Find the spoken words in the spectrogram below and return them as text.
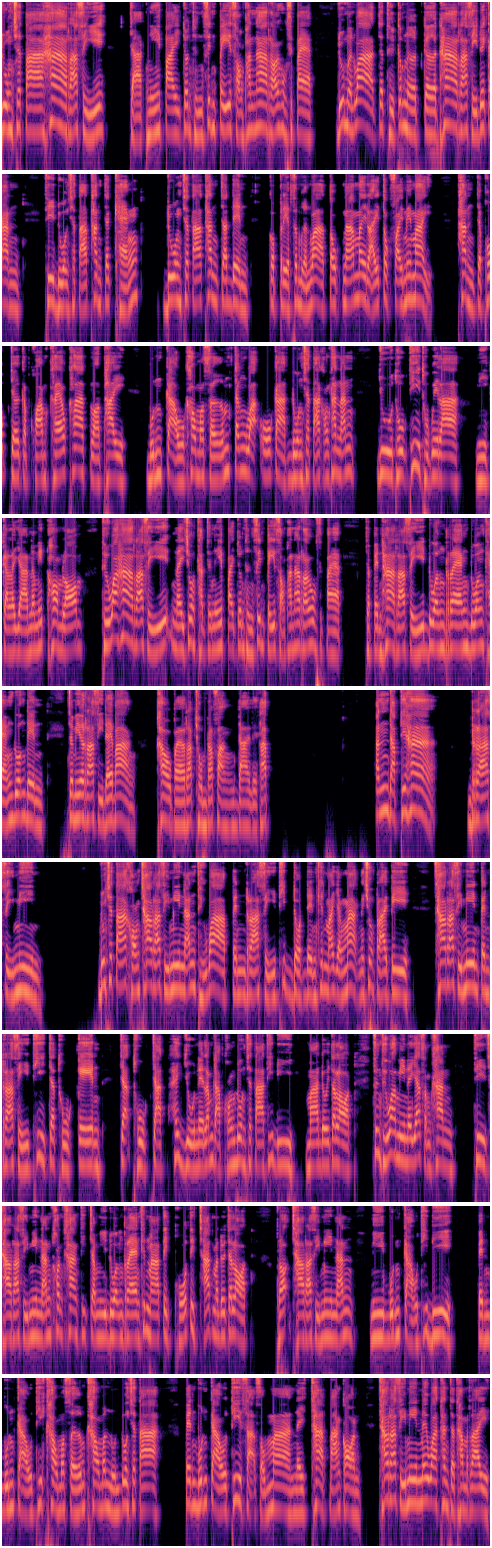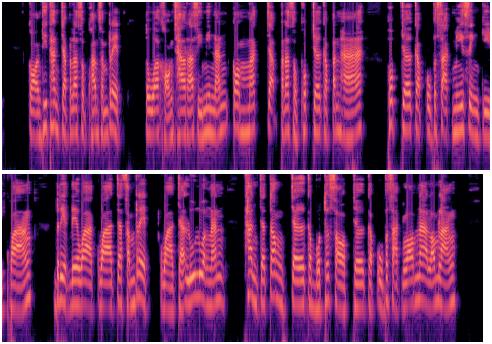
ดวงชะตา 5 ราศี จากนี้ไปจนถึงสิ้นปี 2568 ดูเหมือนว่าจะถือกำเนิดเกิด 5 ราศีด้วยกัน ที่ดวงชะตาท่านจะแข็ง ดวงชะตาท่านจะเด่น ก็เปรียบเสมือนว่าตกน้ำไม่ไหลตกไฟไม่ไหม้ ท่านจะพบเจอกับความแคล้วคลาดปลอดภัย บุญเก่าเข้ามาเสริม จังหวะโอกาสดวงชะตาของท่านนั้น อยู่ถูกที่ถูกเวลา มีกัลยาณมิตรห้อมล้อม ถือว่า 5 ราศีในช่วงถัดจากนี้ไปจนถึงสิ้นปี 2568 จะเป็น 5 ราศีดวงแรงดวงแข็งดวงเด่น จะมีราศีใดบ้าง เข้าไปรับชมรับฟังได้เลยครับ อันดับที่ 5 ราศีมีนดวงชะตาของชาวราศีมีนนั้นถือว่าเป็นราศีที่โดดเด่นขึ้นมาอย่างมากในช่วงปลายปี ชาวราศีมีนเป็นราศีที่จะถูกเกณฑ์ จะถูกจัดให้อยู่ในลำดับของดวงชะตาที่ดีมาโดยตลอด ซึ่งถือว่ามีนัยสำคัญที่ชาวราศีมีนนั้นค่อนข้างที่จะมีดวงแรงขึ้นมาติดโผติดชาร์ตมาโดยตลอด เพราะชาวราศีมีนนั้น มีบุญเก่าที่ดี เป็นบุญเก่าที่เข้ามาเสริมเข้ามาหนุนดวงชะตา เป็นบุญเก่าที่สะสมมาในชาติปางก่อน ชาวราศีมีนไม่ว่าท่านจะทำอะไร ก่อนที่ท่านจะประสบความสำเร็จ ตัวของชาวราศีมีนนั้นก็มักจะประสบพบเจอกับปัญหา พบเจอกับอุปสรรคมีสิ่งกีดขวาง เรียกได้ว่ากว่าจะสำเร็จกว่าจะรู้ล่วงนั้น ท่านจะต้องเจอกับบททดสอบ เจอกับอุปสรรคล้อมหน้าล้อมหลัง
